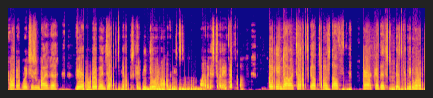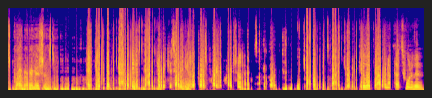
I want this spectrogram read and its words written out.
part of which is why the Vera Rubin telescope is going to be doing all these all these studies. that's billion dollar telescope down in South America that's this can be one of its primary missions and if you look at the Catalina sky survey, because I didn't hear the first part of your question second part, the Catalina sky survey, if you look that one up, that's one of the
